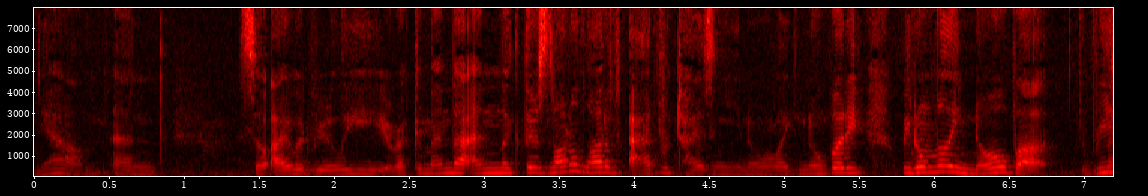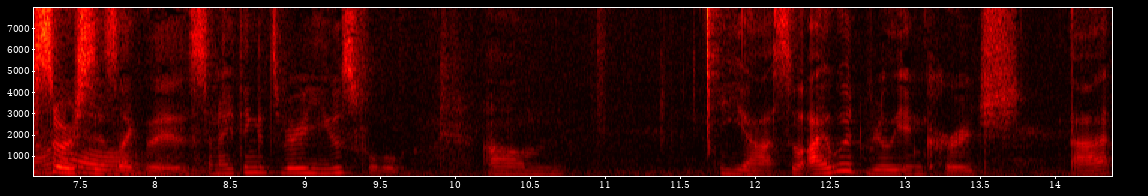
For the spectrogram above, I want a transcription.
yeah and so i would really recommend that. And like there's not a lot of advertising you know like nobody we don't really know about resources like this and i think it's very useful um, yeah so i would really encourage that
